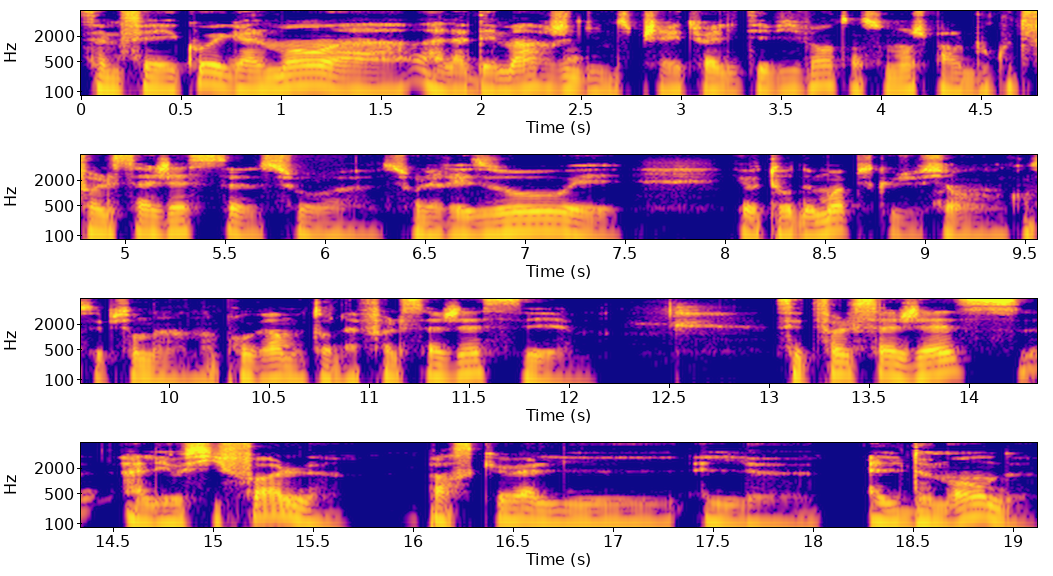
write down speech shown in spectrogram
Ça me fait écho également à, la démarche d'une spiritualité vivante. En ce moment, je parle beaucoup de folle sagesse sur, sur les réseaux et, autour de moi, puisque je suis en conception d'un programme autour de la folle sagesse. Et cette folle sagesse, elle est aussi folle parce qu'elle elle, elle demande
